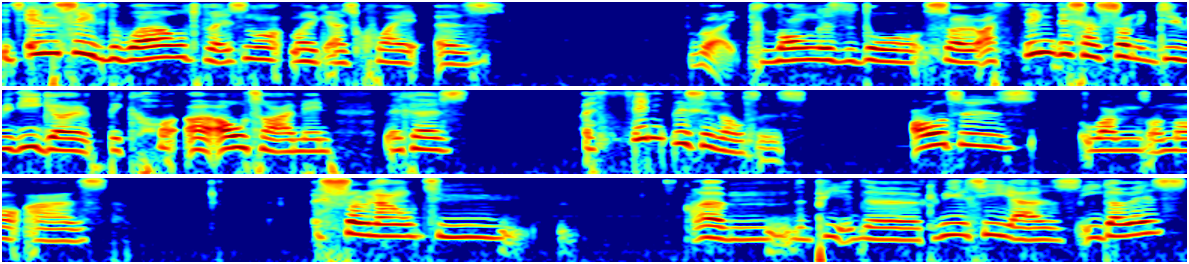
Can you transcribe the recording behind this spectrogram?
It's in Save the World, but it's not, like, as quite as, like, long as the door. So, I think this has something to do with Ego, because, uh, I mean, because I think this is Alters. Alters ones are not as shown out to um, the the community as Ego is.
